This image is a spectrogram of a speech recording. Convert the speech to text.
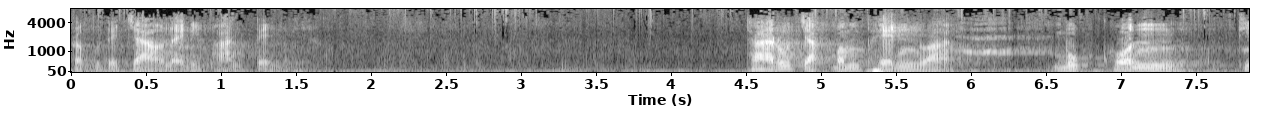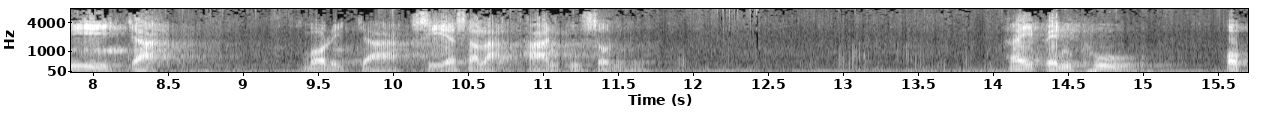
พระพุทธเจ้าในนิพพานเป็น ถ้ารู้จักบำเพ็ญว่าบุคคลที่จะบริจาคเสียสละทานกุศล ให้เป็นผู้อบ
